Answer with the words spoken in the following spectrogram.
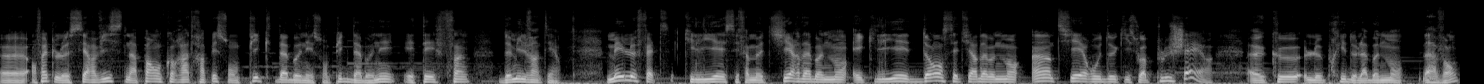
Euh, en fait, le service n'a pas encore rattrapé son pic d'abonnés. Son pic d'abonnés était fin 2021. Mais le fait qu'il y ait ces fameux tiers d'abonnement et qu'il y ait dans ces tiers d'abonnement un tiers ou deux qui soit plus cher euh, que le prix de l'abonnement d'avant,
